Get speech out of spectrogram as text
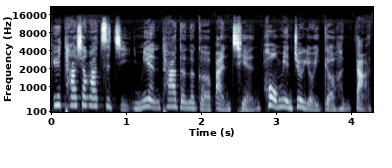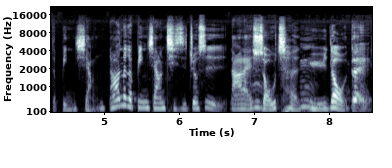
因为他像他自己里面，他的那个板前后面就有一个很大的冰箱，然后那个冰箱其实就是拿来熟成鱼肉的。嗯嗯、对。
